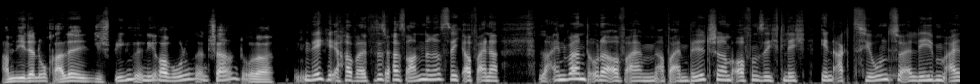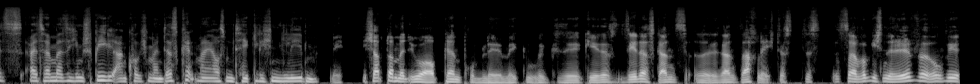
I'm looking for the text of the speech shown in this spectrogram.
haben die denn auch alle die Spiegel in ihrer Wohnung entfernt, oder? Nee, aber es ist was anderes, sich auf einer Leinwand oder auf einem, auf einem Bildschirm offensichtlich in Aktion zu erleben, als, als wenn man sich im Spiegel anguckt. Ich meine, das kennt man ja aus dem täglichen Leben. Nee, ich habe damit überhaupt kein Problem. Ich, ich sehe das, seh das ganz, äh, ganz sachlich. Das, das ist ja wirklich eine Hilfe, irgendwie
